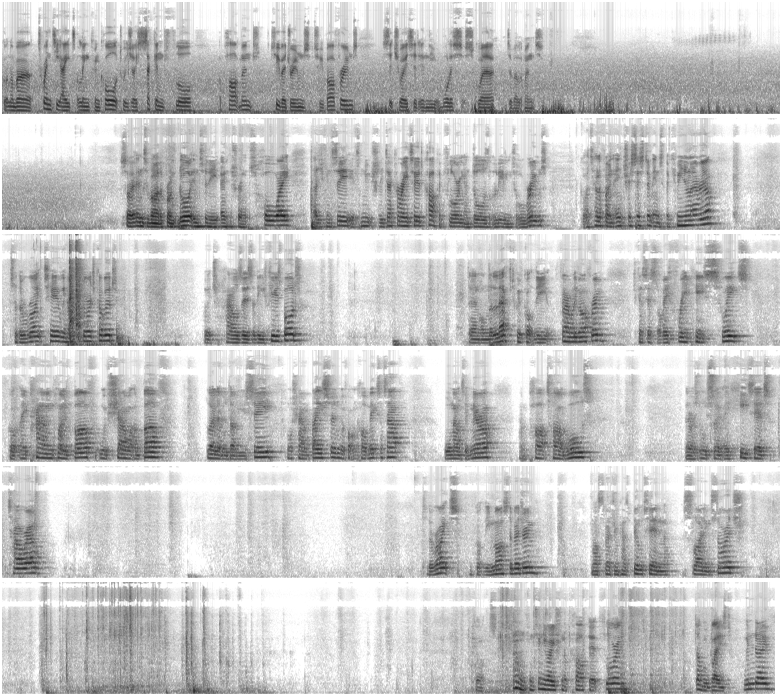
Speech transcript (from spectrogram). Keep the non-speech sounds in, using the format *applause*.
Got number 28 Lincoln Court, which is a second floor apartment, two bedrooms, two bathrooms, situated in the Wallace Square development. So enter via the front door into the entrance hallway. As you can see, it's neutrally decorated, carpet flooring and doors leading to all rooms. Got a telephone entry system into the communal area. To the right here, we have a storage cupboard, which houses the fuse board. Then on the left, we've got the family bathroom, which consists of a three-piece suite. Got a panel enclosed bath with shower above, low level WC, wash hand basin with hot and cold mixer tap, wall mounted mirror, and part tiled walls. There is also a heated towel rail. To the right, we've got the master bedroom. Master bedroom has built-in sliding storage. Got *clears throat* continuation of carpet flooring, double glazed window,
